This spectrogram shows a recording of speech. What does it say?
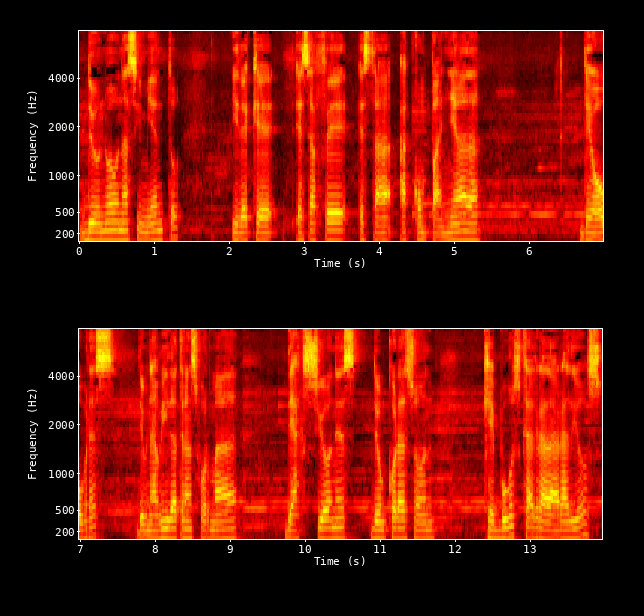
de un nuevo nacimiento y de que esa fe está acompañada de obras, de una vida transformada, de acciones de un corazón que busca agradar a Dios,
